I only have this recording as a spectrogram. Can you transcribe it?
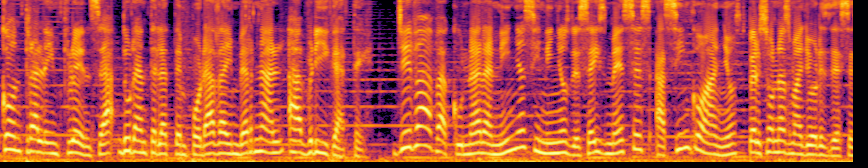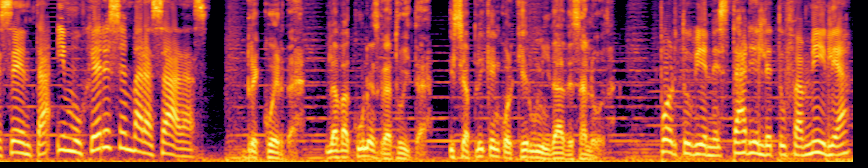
Contra la influenza, durante la temporada invernal, abrígate. Lleva a vacunar a niñas y niños de 6 meses a 5 años, personas mayores de 60 y mujeres embarazadas. Recuerda, la vacuna es gratuita y se aplica en cualquier unidad de salud. Por tu bienestar y el de tu familia,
